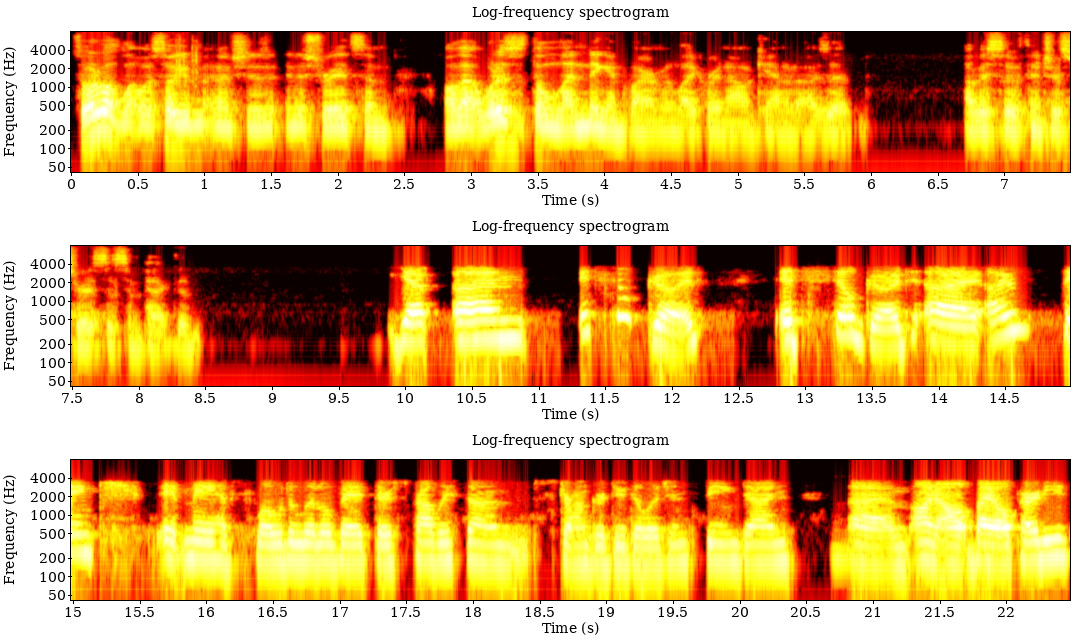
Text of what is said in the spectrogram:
So what about so you mentioned interest rates and all that? What is the lending environment like right now in Canada? Is it obviously with interest rates it's impacted? Yep. Um, it's still good. It's still good. Uh, I think it may have slowed a little bit. There's probably some stronger due diligence being done. Um, on all by all parties,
